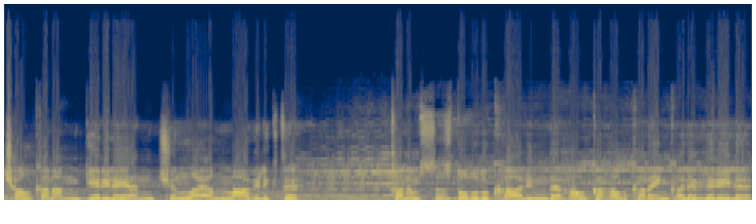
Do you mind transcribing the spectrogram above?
Çalkanan, gerileyen, çınlayan mavilikte. Tanımsız doluluk halinde halka halka renk alevleriyle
